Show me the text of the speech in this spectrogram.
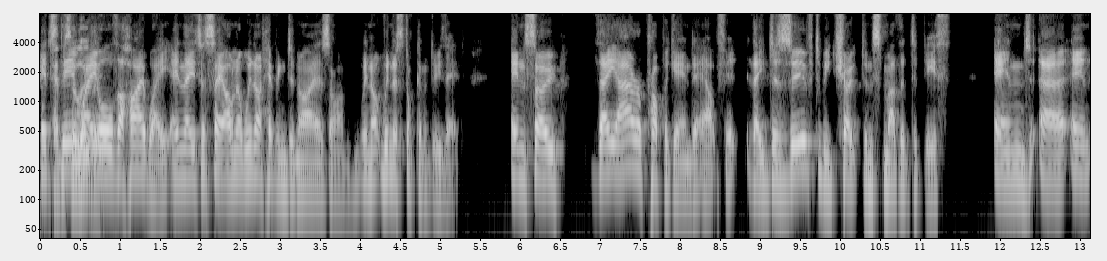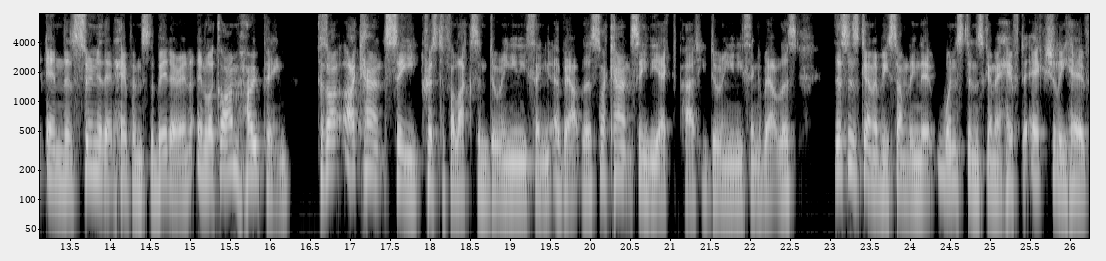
It's Absolutely. their way or the highway, and they just say, "Oh no, we're not having deniers on. We're not. We're just not going to do that." And so they are a propaganda outfit. They deserve to be choked and smothered to death. And uh, and and the sooner that happens, the better. And and look, I'm hoping because I, I, can't see Christopher Luxon doing anything about this. I can't see the ACT Party doing anything about this. This is going to be something that Winston's going to have to actually have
